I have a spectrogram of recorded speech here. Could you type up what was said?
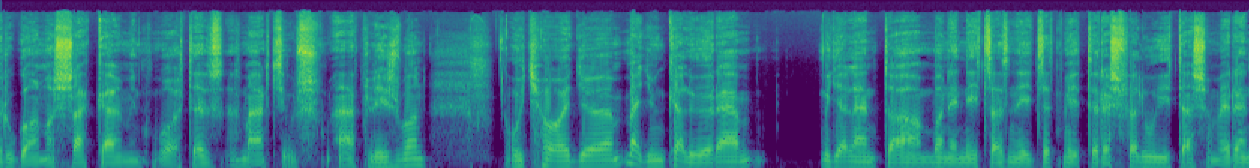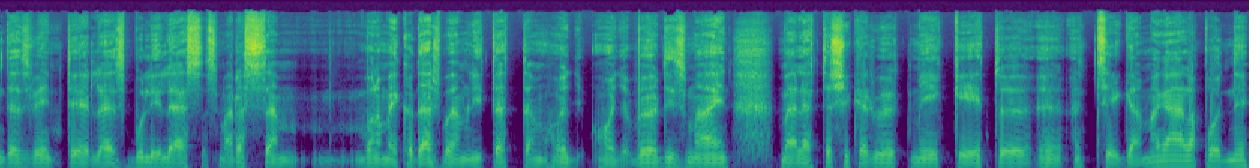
rugalmasság kell, mint volt ez, ez március-áprilisban. Úgyhogy megyünk előre, ugye lent a, van egy 400 négyzetméteres felújítás, amely rendezvénytér lesz, buli lesz, azt már azt hiszem valamelyik adásban említettem, hogy, hogy a World is Mine mellette sikerült még két ö, ö, céggel megállapodni,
